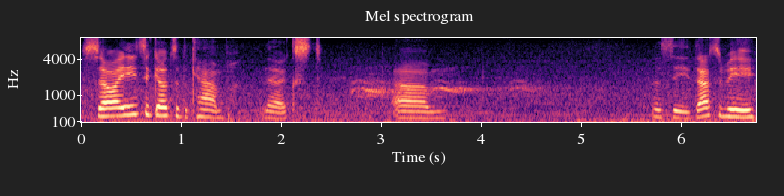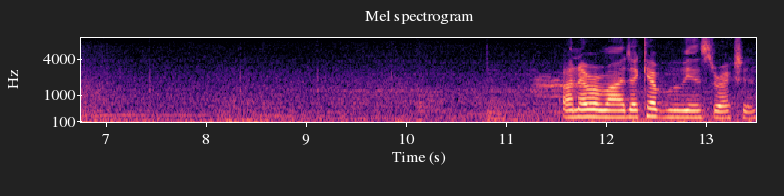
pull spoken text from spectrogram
so I need to go to the camp next. Um, let's see. That's me. Oh, never mind. I kept moving this direction.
